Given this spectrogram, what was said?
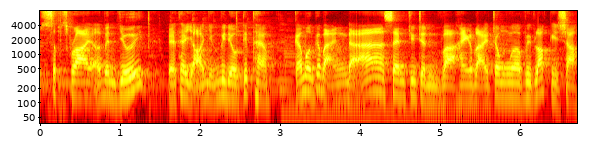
subscribe ở bên dưới để theo dõi những video tiếp theo. Cảm ơn các bạn đã xem chương trình và hẹn gặp lại trong ờ, vlog kỳ sau.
